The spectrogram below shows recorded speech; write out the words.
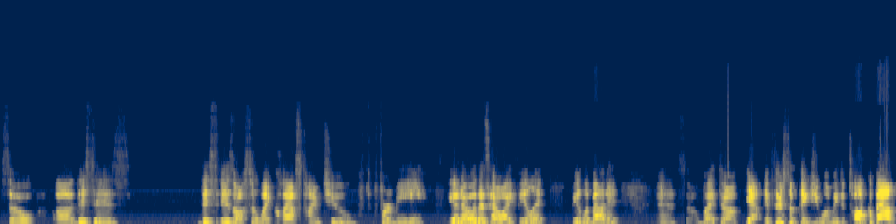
So uh, this is this is also like class time too for me. You know, that's how I feel it, feel about it. And so, but uh, yeah, if there's some things you want me to talk about,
